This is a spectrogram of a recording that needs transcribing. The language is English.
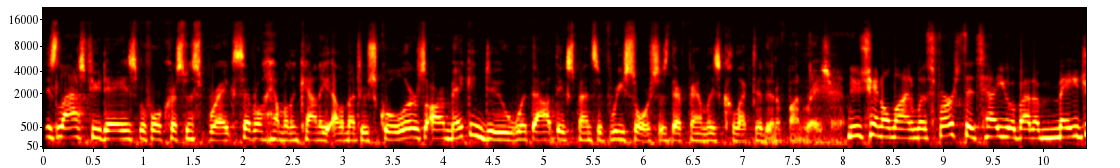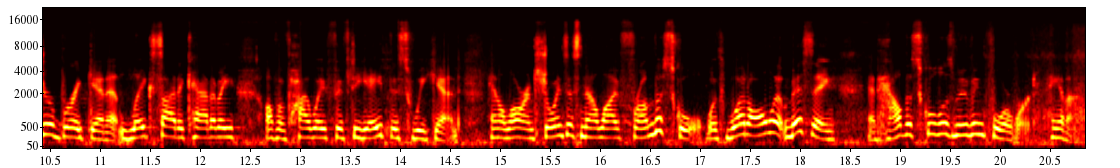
These last few days before Christmas break, several Hamilton County elementary schoolers are making do without the expensive resources their families collected in a fundraiser. News Channel 9 was first to tell you about a major break-in at Lakeside Academy off of Highway 58 this weekend. Hannah Lawrence joins us now live from the school with what all went missing and how the school is moving forward. Hannah.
